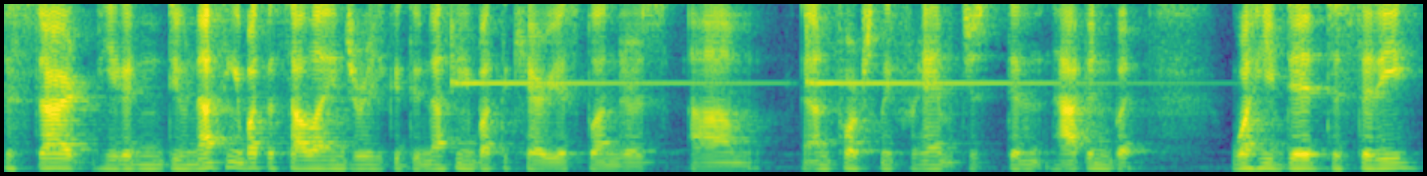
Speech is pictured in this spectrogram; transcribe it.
to start, he could do nothing about the Salah injury. He could do nothing about the Karius blunders. Um, unfortunately for him, it just didn't happen. But what he did to City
